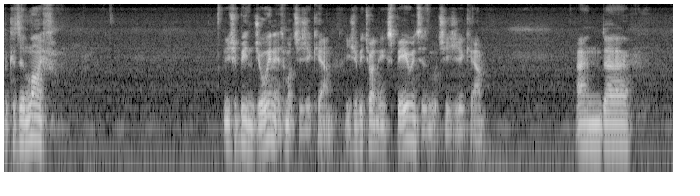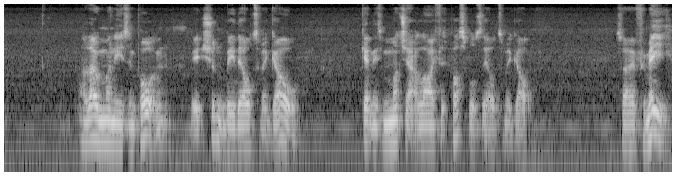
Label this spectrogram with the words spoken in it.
because in life you should be enjoying it as much as you can. You should be trying to experience as much as you can. And uh, although money is important, it shouldn't be the ultimate goal. Getting as much out of life as possible is the ultimate goal. So for me,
